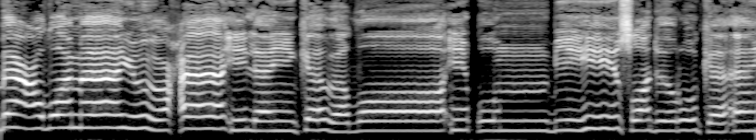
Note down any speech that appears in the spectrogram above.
بَعْضَ مَا يُوحَى إِلَيْكَ وَضَائِقٌ بِهِ صَدْرُكَ أَن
